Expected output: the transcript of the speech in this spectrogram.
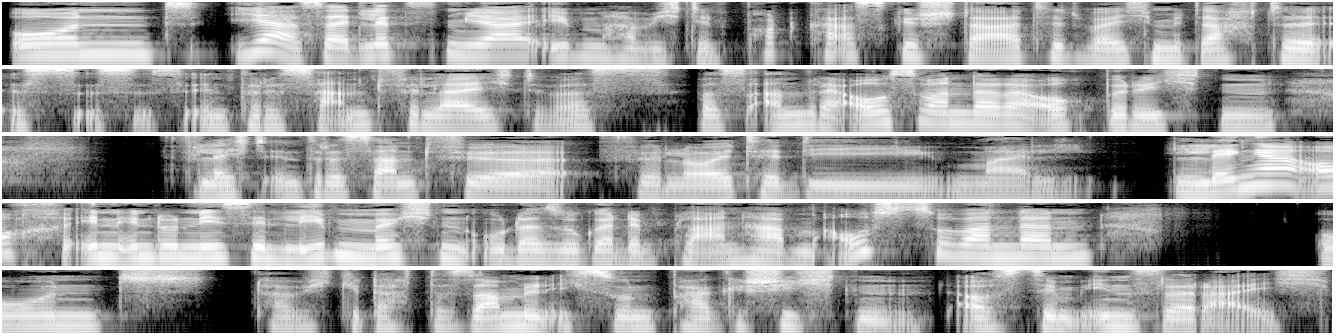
Und ja, seit letztem Jahr eben habe ich den Podcast gestartet, weil ich mir dachte, es, es ist interessant vielleicht, was, was andere Auswanderer auch berichten. Vielleicht interessant für, für Leute, die mal länger auch in Indonesien leben möchten oder sogar den Plan haben, auszuwandern. Und da habe ich gedacht, da sammle ich so ein paar Geschichten aus dem Inselreich.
